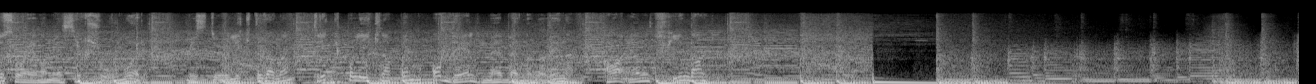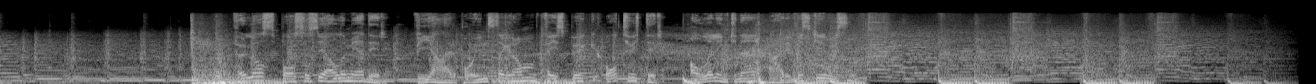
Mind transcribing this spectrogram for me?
Du så gjennom instruksjonen vår. Hvis du likte denne, trykk på lik-knappen og del med vennene dine. Ha en fin dag! Følg oss på sosiale medier. Vi er på Instagram, Facebook og Twitter. Alle linkene er i beskrivelsen.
